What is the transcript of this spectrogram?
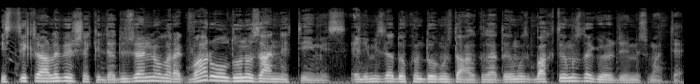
istikrarlı bir şekilde düzenli olarak var olduğunu zannettiğimiz, elimizle dokunduğumuzda algıladığımız, baktığımızda gördüğümüz madde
